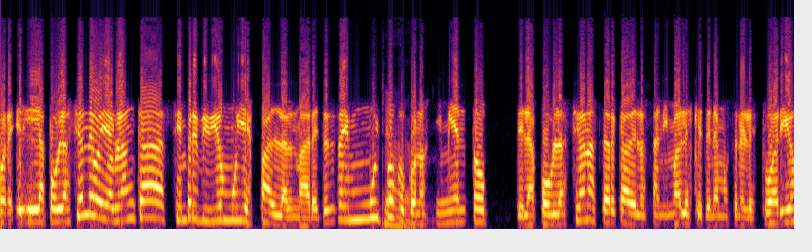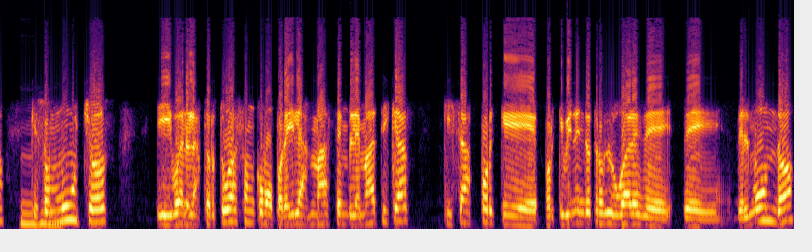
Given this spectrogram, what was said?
por- la población de Bahía Blanca siempre vivió muy espalda al mar, entonces hay muy Claro. poco conocimiento de la población acerca de los animales que tenemos en el estuario, que son muchos, y bueno, las tortugas son como por ahí las más emblemáticas, quizás porque porque vienen de otros lugares de, del mundo,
